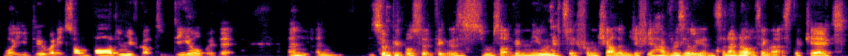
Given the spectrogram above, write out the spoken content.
what you do when it's on board and you've got to deal with it. And, and some people think there's some sort of immunity from challenge if you have resilience, and I don't think that's the case.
